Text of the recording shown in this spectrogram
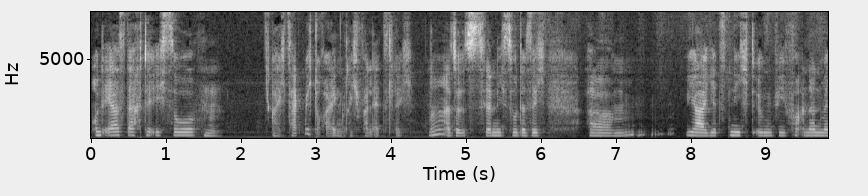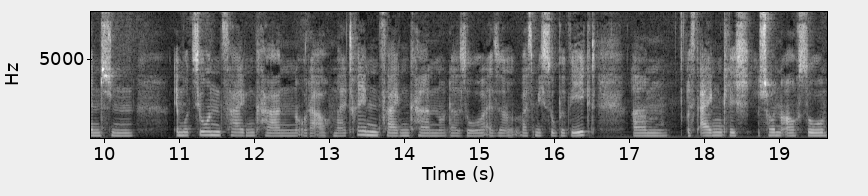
Und erst dachte ich so, hm, ah, ich zeige mich doch eigentlich verletzlich. Ne? Also es ist ja nicht so, dass ich ähm, ja jetzt nicht irgendwie vor anderen Menschen Emotionen zeigen kann oder auch mal Tränen zeigen kann oder so. Also was mich so bewegt, ähm, ist eigentlich schon auch so,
